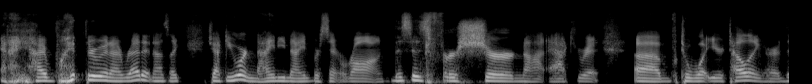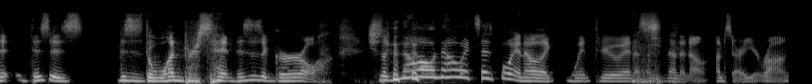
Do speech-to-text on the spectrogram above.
And I, I, went through and I read it and I was like, Jack, you are 99% wrong. This is for sure not accurate um, to what you're telling her. Th- this is this is the one percent. This is a girl. She's like, no, no, it says boy. And I like went through it. I was like, no, no, no. I'm sorry, you're wrong.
